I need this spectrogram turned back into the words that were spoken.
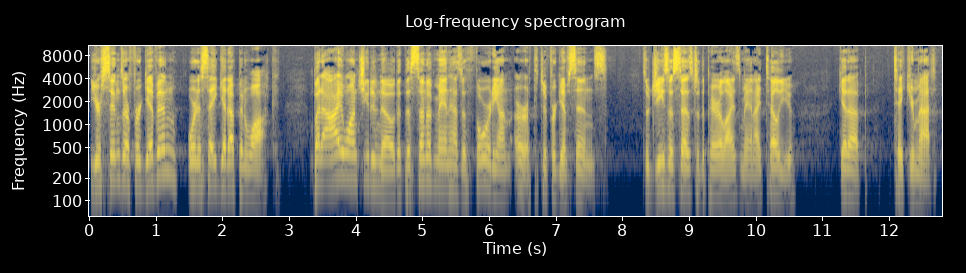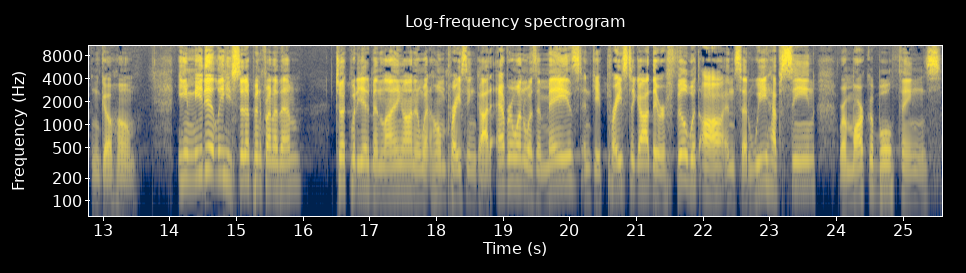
your sins are forgiven, or to say, Get up and walk? But I want you to know that the Son of Man has authority on earth to forgive sins. So Jesus says to the paralyzed man, I tell you, get up, take your mat, and go home. Immediately he stood up in front of them took what he had been lying on and went home praising God. Everyone was amazed and gave praise to God. They were filled with awe and said, We have seen remarkable things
